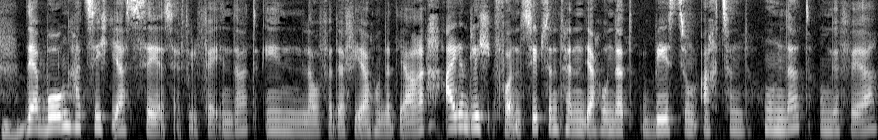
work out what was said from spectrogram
Mhm. Der Bogen hat sich ja sehr, sehr viel verändert im Laufe der 400 Jahre. Eigentlich von 17. Jahrhundert bis zum 1800 ungefähr.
